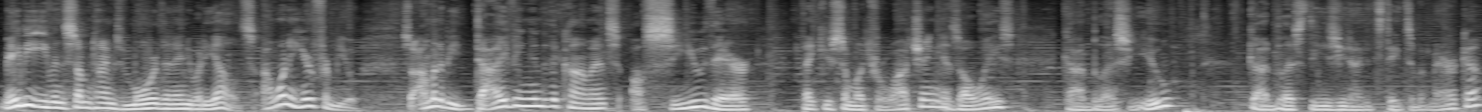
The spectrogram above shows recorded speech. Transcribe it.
maybe even sometimes more than anybody else. I want to hear from you. So I'm going to be diving into the comments. I'll see you there. Thank you so much for watching. As always, God bless you. God bless these United States of America,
